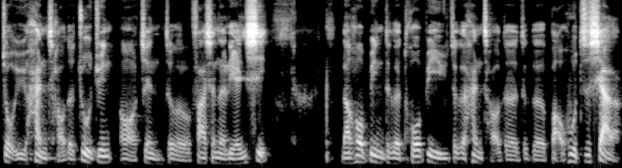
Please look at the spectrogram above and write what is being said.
就与汉朝的驻军哦，建这个发生了联系，然后并这个托庇于这个汉朝的这个保护之下了。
